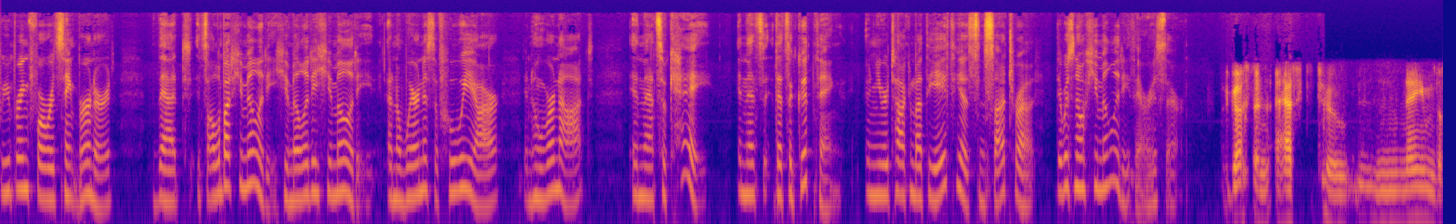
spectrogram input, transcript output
We bring forward St. Bernard that it's all about humility, humility, humility, an awareness of who we are and who we're not, and that's okay. And that's that's a good thing. And you were talking about the atheists in Sartre. There was no humility there, is there? Augustine asked to name the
